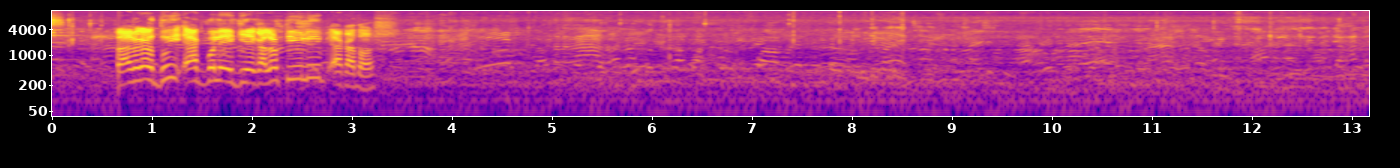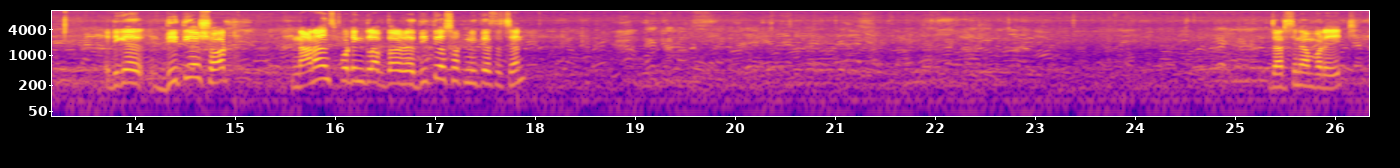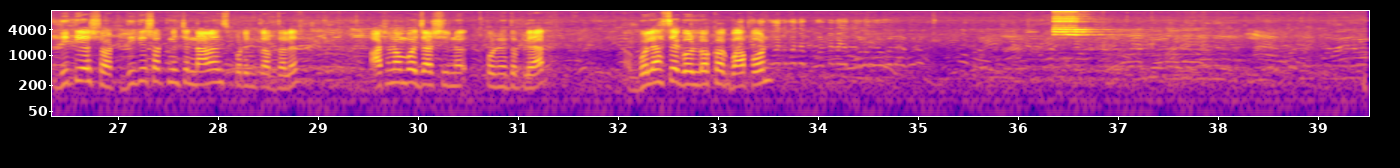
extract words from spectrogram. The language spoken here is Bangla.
Tiebreaker দুই, এক গোলে এগিয়ে গেল টিউলিপ একাদশ। এদিকে দ্বিতীয় শট নারায়ণ স্পোর্টিং ক্লাব দলের দ্বিতীয় শট নিতে এসেছেন জার্সি নাম্বার এইট। দ্বিতীয় শট দ্বিতীয় শট নিচ্ছে নারায়ণ স্পোর্টিং ক্লাব দলের। আট নম্বর জার্সি পরিণত প্লেয়ার গোলে আছে গোলরক্ষক বাপন।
